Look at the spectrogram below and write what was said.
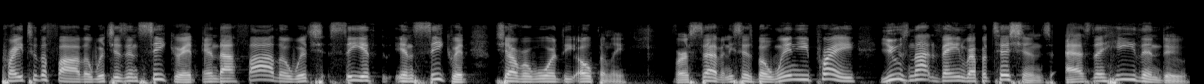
pray to the Father which is in secret, and thy Father which seeth in secret shall reward thee openly. Verse 7, he says, But when ye pray, use not vain repetitions, as the heathen do,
